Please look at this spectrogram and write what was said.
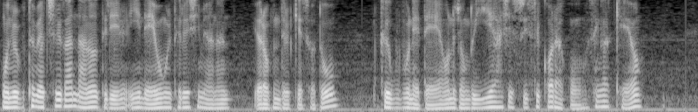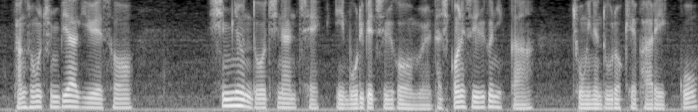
오늘부터 며칠간 나눠드릴 이 내용을 들으시면은 여러분들께서도 그 부분에 대해 어느 정도 이해하실 수 있을 거라고 생각해요. 방송을 준비하기 위해서 10년도 지난 책, 이 몰입의 즐거움을 다시 꺼내서 읽으니까 종이는 누렇게 발에 있고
